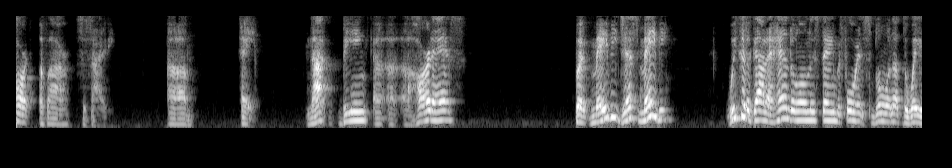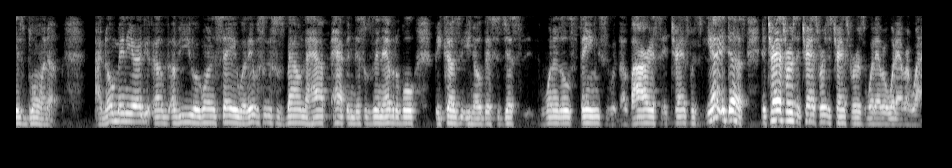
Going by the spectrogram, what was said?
part of our society. Um, hey, not being a, a, a hard ass, but maybe, just maybe, we could have got a handle on this thing before it's blowing up the way it's blowing up. I know many of, you are going to say, "Well, was this was bound to hap- happen. This was inevitable because you know this is just one of those things with a virus. It transfers. Yeah, it does. It transfers. It transfers. It transfers. Whatever, whatever, what,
